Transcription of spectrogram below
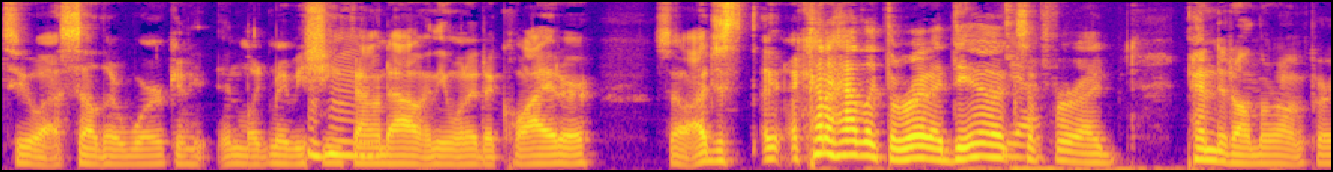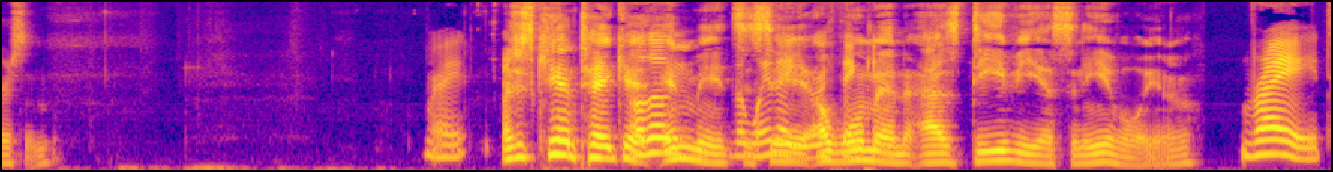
to uh, sell their work, and and like maybe mm-hmm. she found out and he wanted to quiet her. So I just I, I kind of had like the right idea, except yeah. for I pinned it on the wrong person. Right. I just can't take it Although in me to see a thinking... woman as devious and evil, you know. Right,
